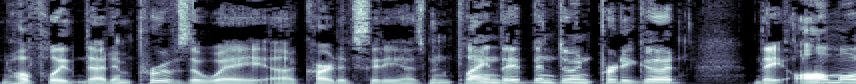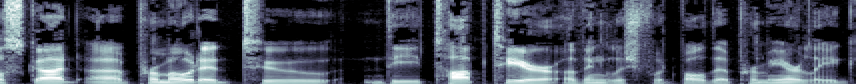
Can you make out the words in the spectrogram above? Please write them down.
And hopefully that improves the way uh, Cardiff City has been playing. They've been doing pretty good. They almost got uh, promoted to the top tier of English football, the Premier League,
